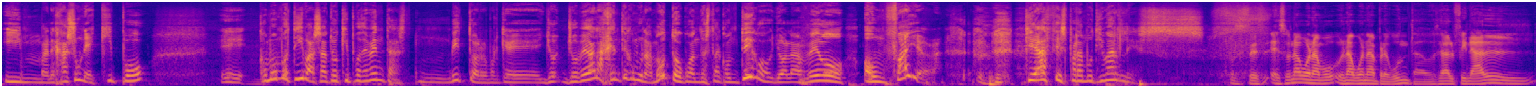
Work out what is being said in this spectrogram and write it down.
y manejas un equipo. Eh, ¿Cómo motivas a tu equipo de ventas, Víctor? Porque yo, yo veo a la gente como una moto cuando está contigo. Yo las veo on fire. ¿Qué haces para motivarles? Pues es, es una, buena, una buena pregunta. O sea, al final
